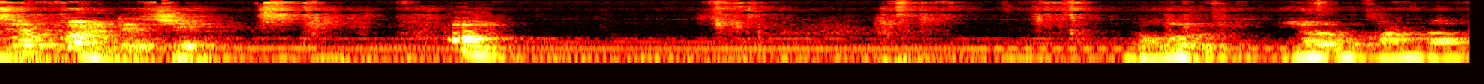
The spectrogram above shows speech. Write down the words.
새로 가면 되지. 어. 이걸 이하로 간다.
